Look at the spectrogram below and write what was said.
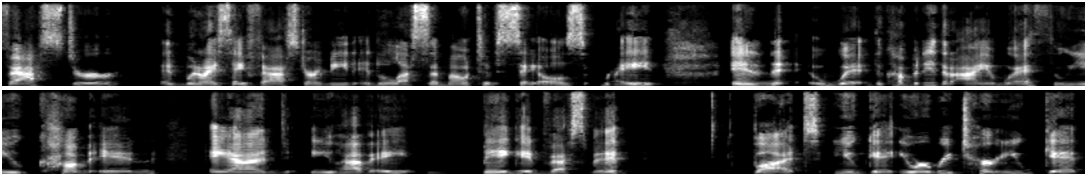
faster and when I say faster, I mean in less amount of sales, right? In with the company that I am with, you come in and you have a big investment, but you get your return, you get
